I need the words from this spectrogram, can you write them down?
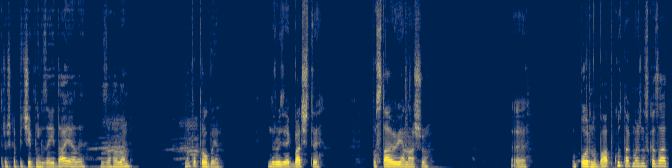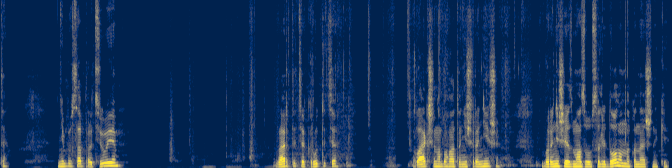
Трошки підшипник заїдає, але загалом ну, попробуємо. Друзі, як бачите, поставив я нашу е, упорну бабку, так можна сказати. Ніби все працює. Вертиться, крутиться. Легше набагато, ніж раніше. Бо раніше я змазував солідолом наконечники.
